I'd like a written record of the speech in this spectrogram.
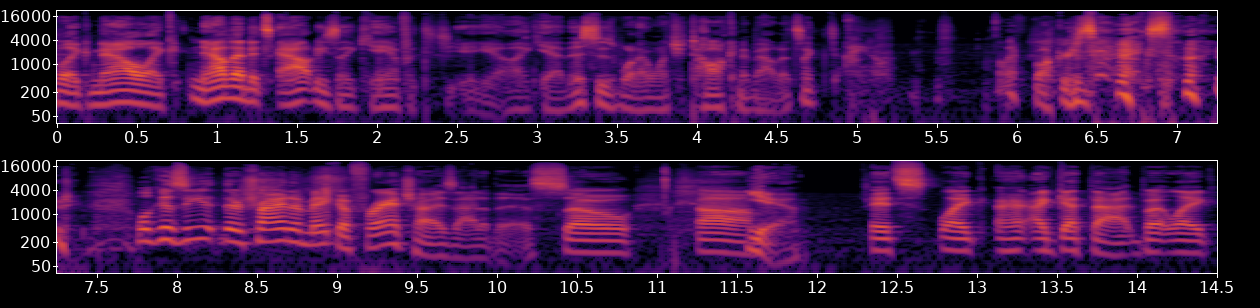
like now, like now that it's out, he's like, yeah, but you, yeah, like yeah, this is what I want you talking about. It's like I don't. Motherfucker, Zack Snyder. well, because they're trying to make a franchise out of this, so um, Yeah, it's like I, I get that, but like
